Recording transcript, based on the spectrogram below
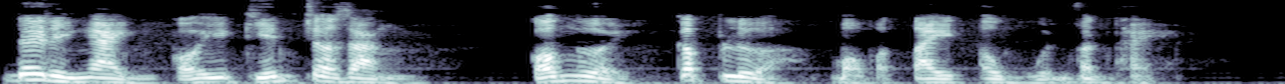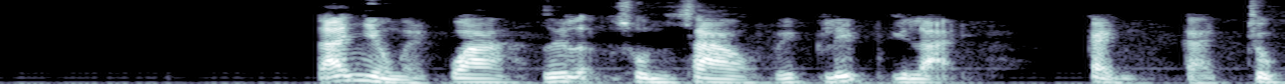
Đây là hình ảnh có ý kiến cho rằng có người cấp lửa bỏ vào tay ông Nguyễn Văn Thể. Đã nhiều ngày qua, dư luận xôn xao với clip ghi lại cảnh cả chục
